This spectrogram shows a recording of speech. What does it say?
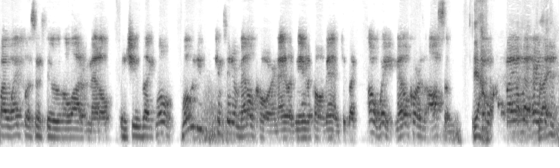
my wife listens to a lot of metal and she's like, Well, what would you consider metalcore? And I like named a couple bands. She's like, Oh wait, metalcore is awesome. Yeah. I Right.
